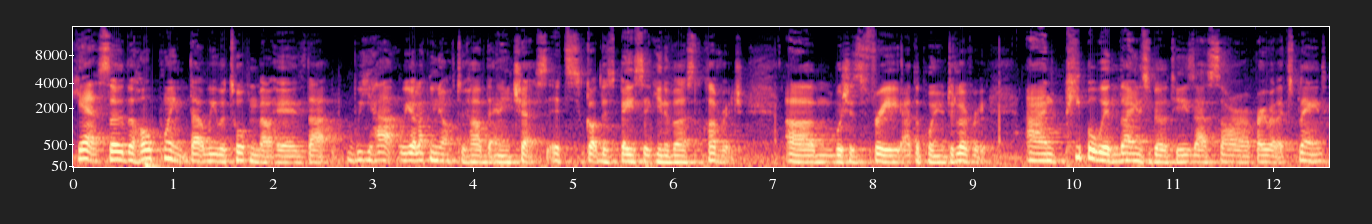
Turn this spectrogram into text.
Yeah, so the whole point that we were talking about here is that we have we are lucky enough to have the NHS. It's got this basic universal coverage, um, which is free at the point of delivery. And people with learning disabilities, as Sarah very well explained,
